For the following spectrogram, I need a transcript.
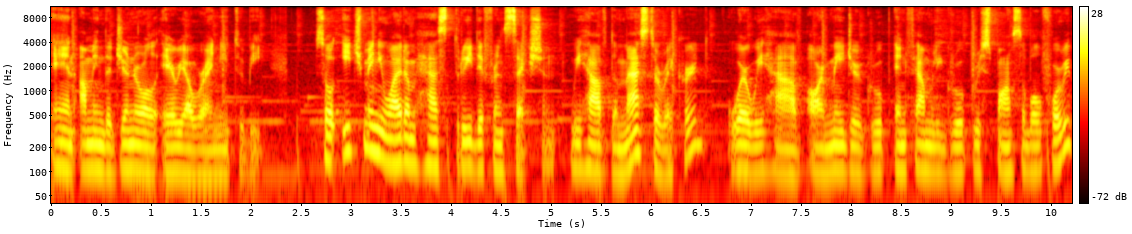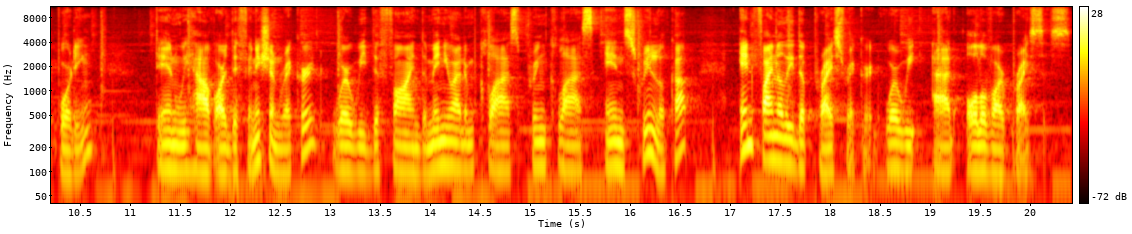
And I'm in the general area where I need to be. So each menu item has three different sections. We have the master record, where we have our major group and family group responsible for reporting. Then we have our definition record, where we define the menu item class, print class, and screen lookup. And finally, the price record, where we add all of our prices.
